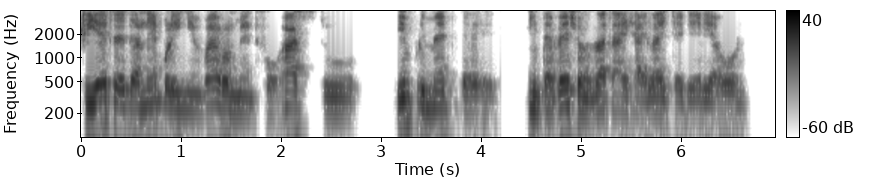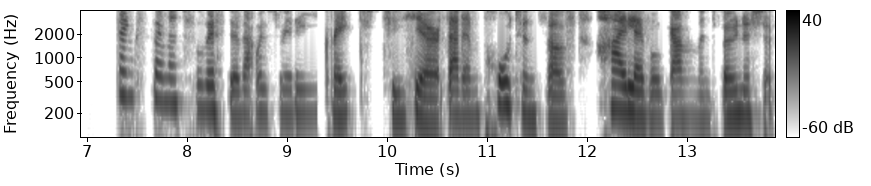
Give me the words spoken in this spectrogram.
created an enabling environment for us to implement the interventions that I highlighted earlier on. Thanks so much, Sylvester. That was really great to hear that importance of high level government ownership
